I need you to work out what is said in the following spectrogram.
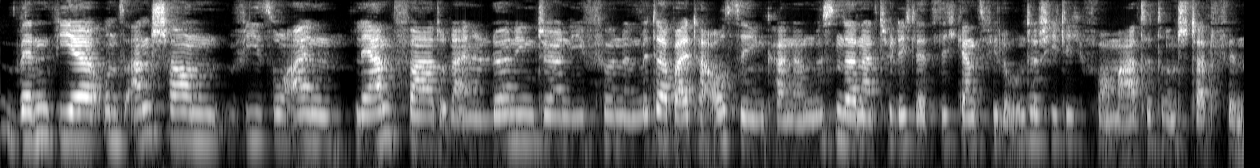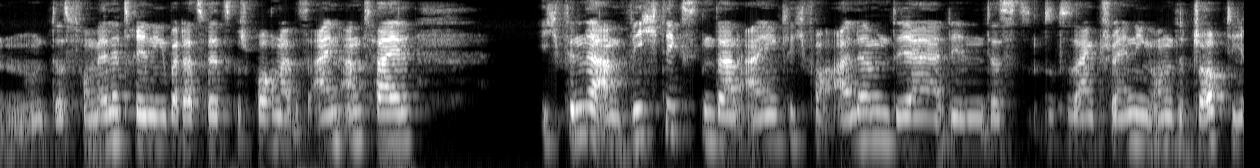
wenn wir uns anschauen, wie so ein Lernpfad oder eine Learning Journey für einen Mitarbeiter aussehen kann, dann müssen da natürlich letztlich ganz viele unterschiedliche Formate drin stattfinden. Und das formelle Training, über das wir jetzt gesprochen haben, ist ein Anteil. Ich finde am wichtigsten dann eigentlich vor allem der, den, das sozusagen Training on the Job, die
